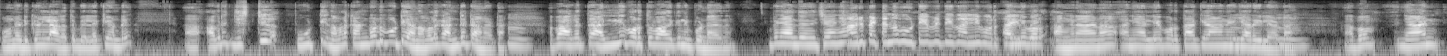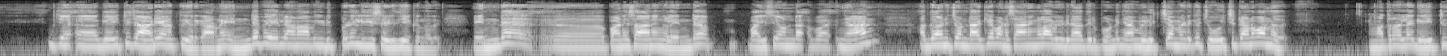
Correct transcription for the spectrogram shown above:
ഫോൺ എടുക്കണില്ല അകത്ത് ബെല്ലൊക്കെ ഉണ്ട്. അവർ ജസ്റ്റ് പൂട്ടി നമ്മളെ കണ്ടോണ്ട് പൂട്ടിയാണ് നമ്മൾ കണ്ടിട്ടാണ് കേട്ടോ. അപ്പൊ അകത്ത് അല്ലി പുറത്ത് വാതിക്ക് നിപ്പുണ്ടായിരുന്നു. അപ്പൊ ഞാൻ എന്താന്ന് വെച്ച് കഴിഞ്ഞാൽ അവർ പെട്ടെന്ന് പൂട്ടിയപ്പോഴത്തേക്കും അല്ലി പുറത്ത് അല്ലി അങ്ങനെയാണ് അനി അല്ലിയെ പുറത്താക്കിയതാണെന്ന് എനിക്ക് അറിയില്ല കേട്ടോ. അപ്പം ഞാൻ ഗേറ്റ് ചാടി അകത്ത് കയറി. കാരണം എന്റെ പേരിലാണ് ആ വീട് ഇപ്പോഴും ലീസ് എഴുതിയേക്കുന്നത്. എന്റെ പണി സാധനങ്ങൾ എന്റെ പൈസ ഉണ്ടാ ഞാൻ അധ്വാനിച്ചുണ്ടാക്കിയ പണി സാധനങ്ങൾ ആ വീടിനകത്ത് ഇരിപ്പുണ്ട്. ഞാൻ വിളിച്ച ചോദിച്ചിട്ടാണ് വന്നത്. മാത്രമല്ല ഗേറ്റ്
